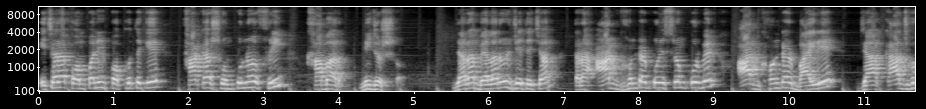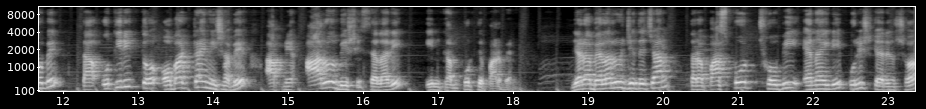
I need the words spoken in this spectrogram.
এছাড়া কোম্পানির পক্ষ থেকে থাকা সম্পূর্ণ ফ্রি খাবার নিজস্ব। যারা বেলারুশ যেতে চান তারা আট ঘণ্টার পরিশ্রম করবেন, আট ঘণ্টার বাইরে যা কাজ হবে তা অতিরিক্ত ওভারটাইম হিসাবে আপনি আরও বেশি স্যালারি ইনকাম করতে পারবেন। যারা বেলারুশ যেতে চান, তারা পাসপোর্ট ছবি এনআইডি পুলিশ ক্লিয়ারেন্স সহ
